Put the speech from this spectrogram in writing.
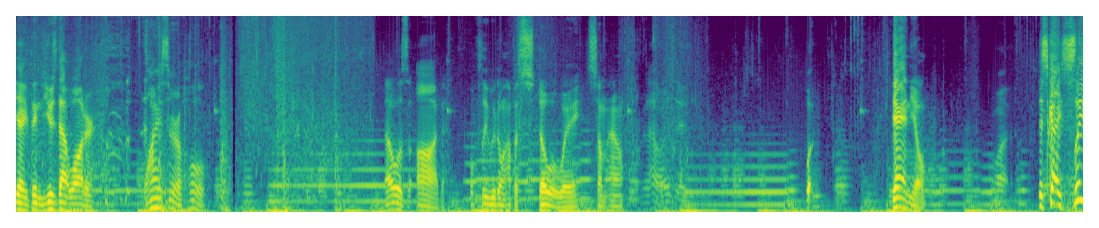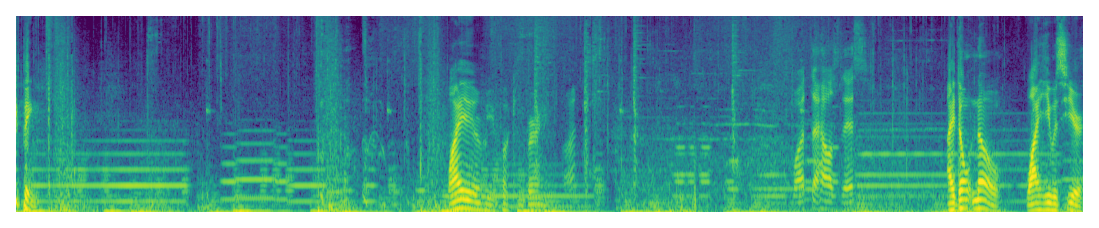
Yeah, then use that water. Why is there a hole? That was odd. Hopefully we don't have a stowaway somehow. Where the hell is it? What? Daniel, What? this guy's sleeping. Why are you fucking burning? What? The hell is this? I don't know why he was here,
